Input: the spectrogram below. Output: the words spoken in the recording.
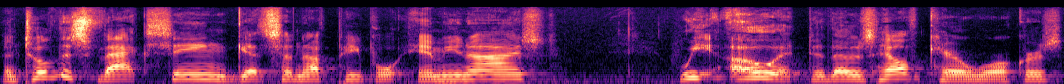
Until this vaccine gets enough people immunized, we owe it to those healthcare workers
